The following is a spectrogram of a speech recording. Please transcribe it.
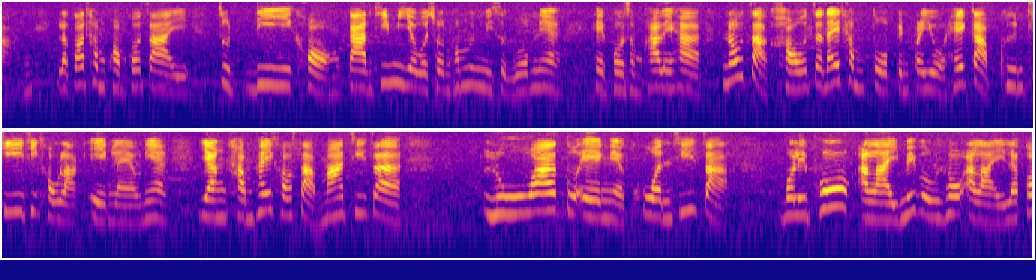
าร แล้วก็ทำความเข้าใจจุดดีของการที่มีเยาวชนเข้ามามีส่วนร่วมเนี่ยเหตุผลสำคัญเลยค่ะ นอกจากเขาจะได้ทำตัวเป็นประโยชน์ให้กับพื้นที่ที่เขารักเองแล้วเนี่ยยังทำให้เขาสามารถที่จะรู้ว่าตัวเองเนี่ยควรที่จะบริโภคอะไรไม่บริโภคอะไร แล้วก็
